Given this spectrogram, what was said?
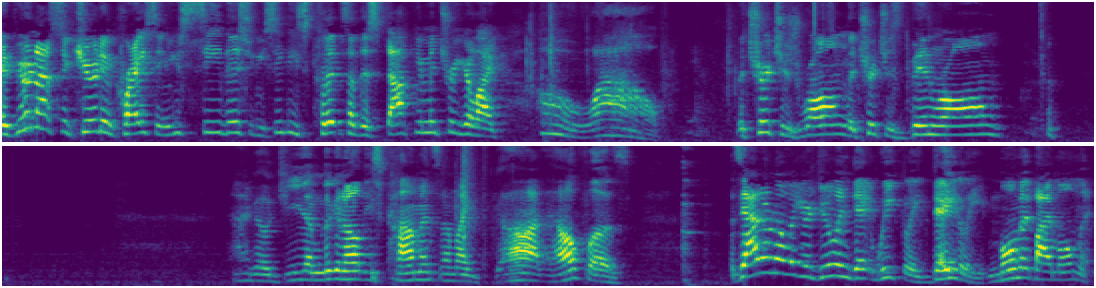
If you're not secured in Christ and you see this and you see these clips of this documentary, you're like, oh, wow. The church is wrong. The church has been wrong. I go, gee, I'm looking at all these comments and I'm like, God, help us. See, I don't know what you're doing weekly, daily, moment by moment.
